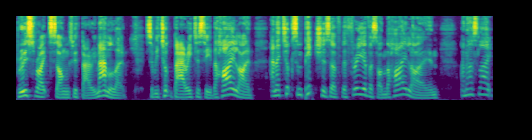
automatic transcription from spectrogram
Bruce writes songs with Barry Manilow. So we took Barry to see the High Line and I took some pictures of the three of us on the High Line and I was like,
